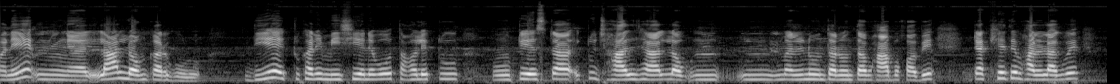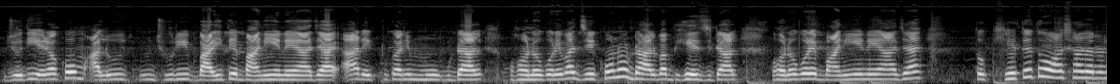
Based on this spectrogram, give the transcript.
মানে লাল লঙ্কার গুঁড়ো। দিয়ে একটুখানি মিশিয়ে নেব, তাহলে একটু টেস্টটা একটু ঝাল ঝাল মানে নোনতা নোনতা ভাব হবে। এটা খেতে ভালো লাগবে। যদি এরকম আলু ঝুরি বাড়িতে বানিয়ে নেওয়া যায়, আর একটুখানি মুগ ডাল ঘন করে বা যে কোনো ডাল বা ভেজ ডাল ঘন করে বানিয়ে নেওয়া যায় তো খেতে তো অসাধারণ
